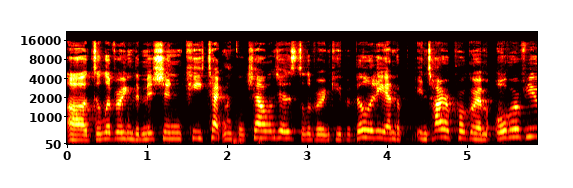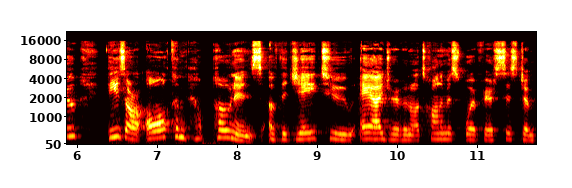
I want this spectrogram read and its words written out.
uh, delivering the mission, key technical challenges, delivering capability, and the entire program overview. These are all components of the J2 AI-driven autonomous warfare system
